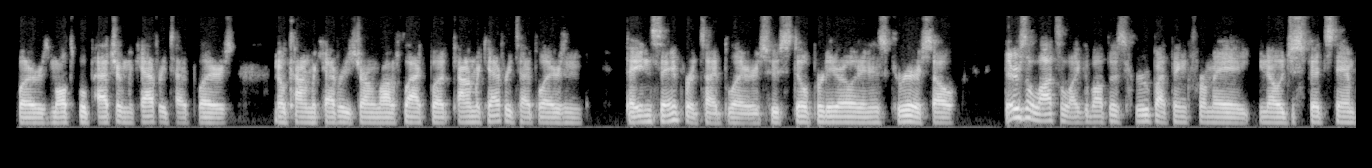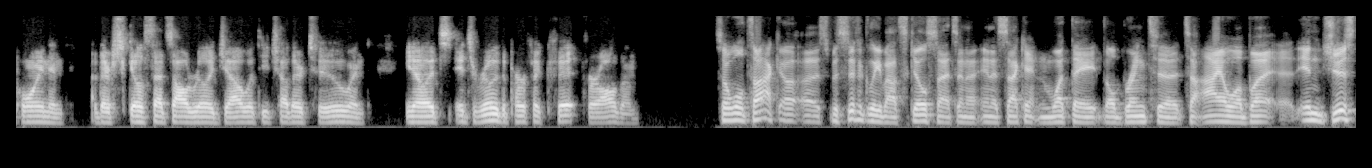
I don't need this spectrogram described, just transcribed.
players, multiple Patrick McCaffery type players. I know Connor McCaffery's drawing a lot of flack, but Connor McCaffery type players and Payton Sandfort type players who's still pretty early in his career. So there's a lot to like about this group. I think from a you know just fit standpoint, and their skill sets all really gel with each other too. And you know it's it's really the perfect fit for all of them. So we'll talk uh, uh, specifically about skill sets in a in a second and what they they'll bring to to Iowa. But in just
